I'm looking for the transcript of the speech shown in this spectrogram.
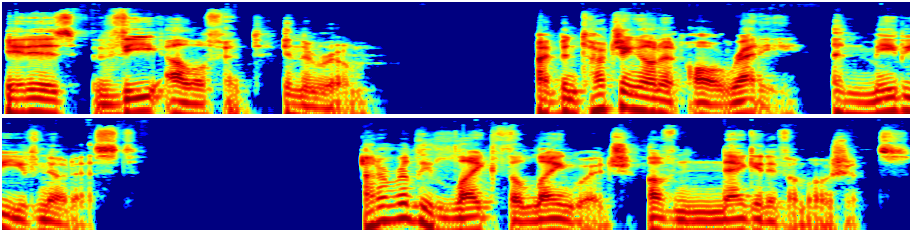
It is the elephant in the room. I've been touching on it already, and maybe you've noticed. I don't really like the language of negative emotions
